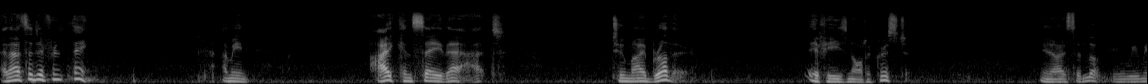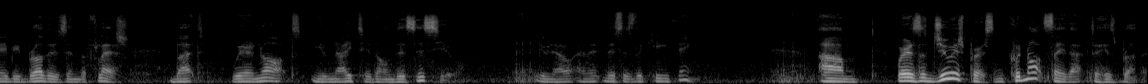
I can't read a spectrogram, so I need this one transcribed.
and that's a different thing. I mean, I can say that to my brother if he's not a Christian. You know, I said, look, we may be brothers in the flesh, but we're not united on this issue. You know, and it, this is the key thing. Um, whereas a Jewish person could not say that to his brother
